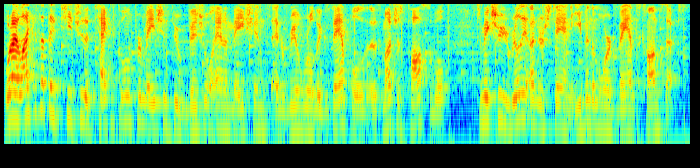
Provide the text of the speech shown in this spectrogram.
What I like is that they teach you the technical information through visual animations and real world examples as much as possible to make sure you really understand even the more advanced concepts.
